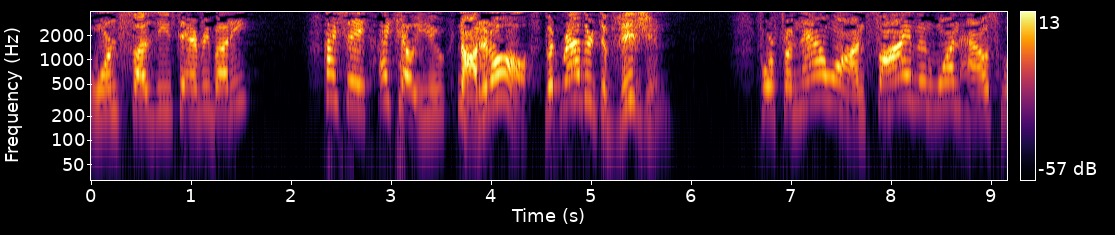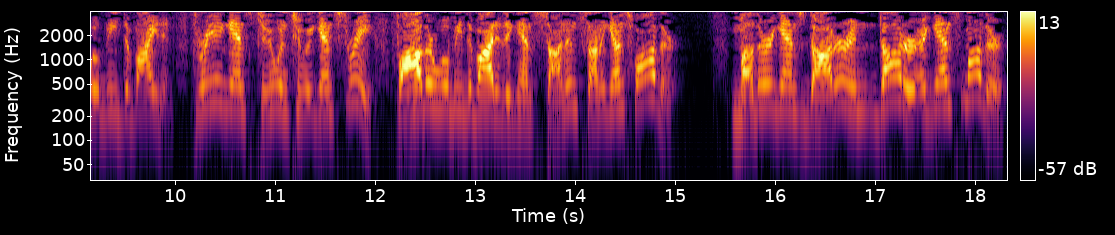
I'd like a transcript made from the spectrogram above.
warm fuzzies to everybody? I say, I tell you, not at all, but rather division. For from now on, five in one house will be divided. Three against two and two against three. Father will be divided against son and son against father. Mother against daughter and daughter against mother.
